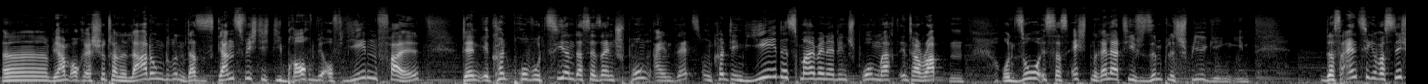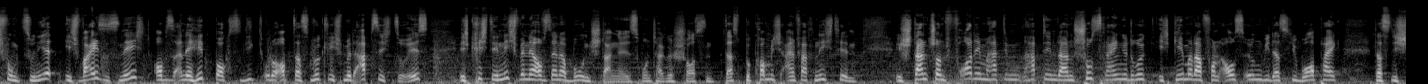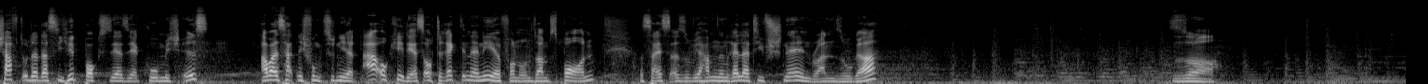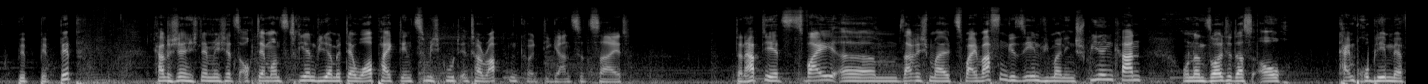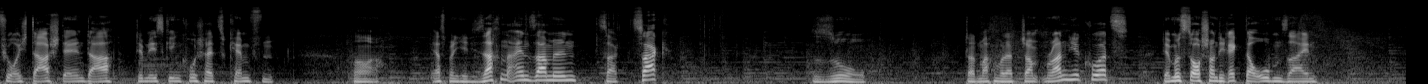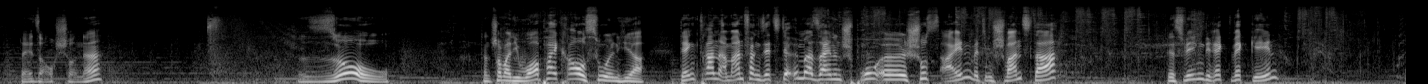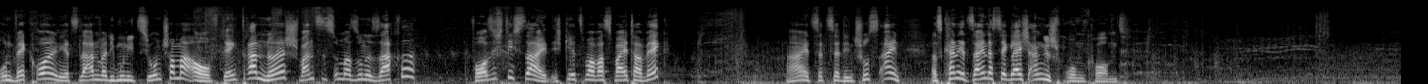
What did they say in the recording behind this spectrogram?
Äh, wir haben auch erschütternde Ladung drin, das ist ganz wichtig, die brauchen wir auf jeden Fall, denn ihr könnt provozieren, dass er seinen Sprung einsetzt und könnt ihn jedes Mal, wenn er den Sprung macht, interrupten. Und so ist das echt ein relativ simples Spiel gegen ihn. Das Einzige, was nicht funktioniert, ich weiß es nicht, ob es an der Hitbox liegt oder ob das wirklich mit Absicht so ist. Ich kriege den nicht, wenn er auf seiner Bodenstange ist, runtergeschossen. Das bekomme ich einfach nicht hin. Ich stand schon vor dem, hab dem, hab dem da einen Schuss reingedrückt. Ich gehe mal davon aus irgendwie, dass die Warpike das nicht schafft oder dass die Hitbox sehr, sehr komisch ist. Aber es hat nicht funktioniert. Ah, okay, der ist auch direkt in der Nähe von unserem Spawn. Das heißt also, wir haben einen relativ schnellen Run sogar. So. Bip, bip, bip. Kann euch nämlich jetzt auch demonstrieren, wie ihr mit der Warpike den ziemlich gut interrupten könnt die ganze Zeit. Dann habt ihr jetzt zwei, ähm, sag ich mal, zwei Waffen gesehen, wie man ihn spielen kann. Und dann sollte das auch kein Problem mehr für euch darstellen, da demnächst gegen Koschheit zu kämpfen. So. Erstmal hier die Sachen einsammeln. Zack, zack. So. Dann machen wir das Jump'n'Run hier kurz. Der müsste auch schon direkt da oben sein. Da ist er auch schon, ne? So. Dann schon mal die Warpike rausholen hier. Denkt dran, am Anfang setzt er immer seinen Sprung, äh, Schuss ein mit dem Schwanz da. Deswegen direkt weggehen. Und wegrollen. Jetzt laden wir die Munition schon mal auf. Denkt dran, ne? Schwanz ist immer so eine Sache. Vorsichtig sein. Ich gehe jetzt mal was weiter weg. Ah, jetzt setzt er den Schuss ein. Das kann jetzt sein, dass der gleich angesprungen kommt.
